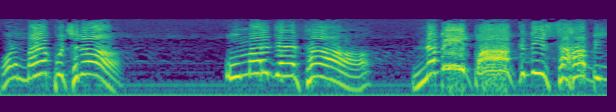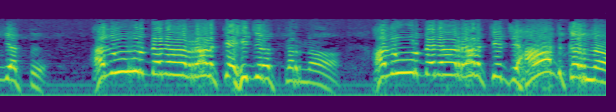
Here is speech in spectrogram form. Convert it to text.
ہوں میں پوچھنا، عمر جیسا نبی پاک دی صحابیت، حضور رل کے ہجرت کرنا، حضور رل کے جہاد کرنا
